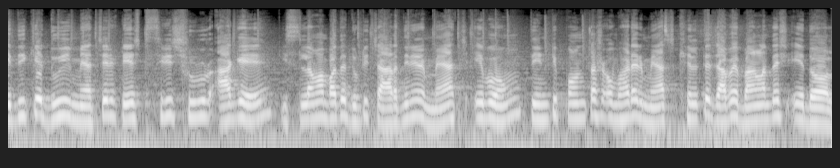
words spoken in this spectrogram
এদিকে দুই ম্যাচের টেস্ট সিরিজ শুরুর আগে ইসলামাবাদে দুটি চার দিনের ম্যাচ এবং তিনটি পঞ্চাশ ওভারের ম্যাচ খেলতে যাবে বাংলাদেশ এ দল।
